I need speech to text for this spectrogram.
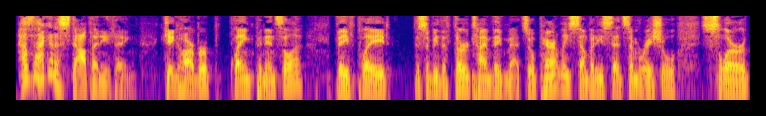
How's that going to stop anything? Gig Harbor playing Peninsula. They've played, this would be the third time they've met. So apparently somebody said some racial slur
